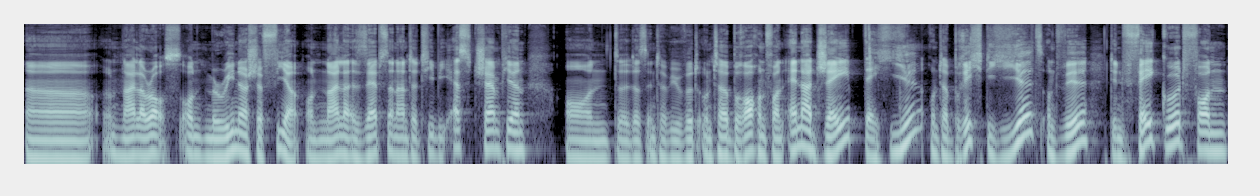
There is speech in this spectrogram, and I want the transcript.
äh, und Nyla Rose und Marina Shafir. Und Nyla ist selbsternannter TBS-Champion. Und äh, das Interview wird unterbrochen von NRJ, der Heel, unterbricht die Heels und will den Fake-Gurt von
